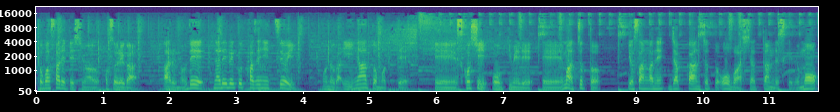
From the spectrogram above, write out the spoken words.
飛ばされてしまう恐れがあるので、なるべく風に強いものがいいなと思って、えー少し大きめで、えーまあちょっと予算がね、若干ちょっとオーバーしちゃったんですけども、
